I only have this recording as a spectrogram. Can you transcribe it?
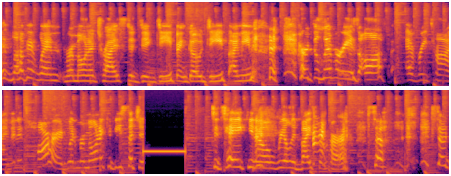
I love it when Ramona tries to dig deep and go deep. I mean, her delivery is off every time. And it's hard when Ramona can be such a to take, you know, real advice from her. So, so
